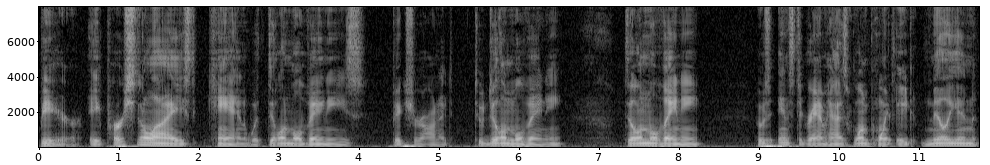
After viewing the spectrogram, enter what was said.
beer a personalized can with Dylan Mulvaney's picture on it to Dylan Mulvaney. Dylan Mulvaney, whose Instagram has 1.8 million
